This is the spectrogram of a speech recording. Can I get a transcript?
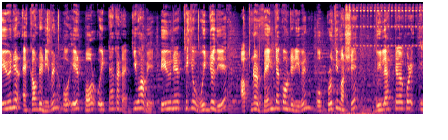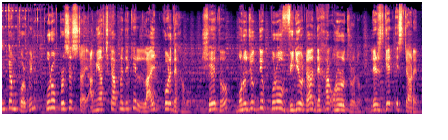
পেইউনের অ্যাকাউন্টে নেবেন ও এরপর ওই টাকাটা কীভাবে পেউনের থেকে উইথড্র দিয়ে আপনার ব্যাংক অ্যাকাউন্টে নেবেন ও প্রতি মাসে দুই লাখ টাকা করে ইনকাম করবেন, পুরো প্রসেসটাই আমি আজকে আপনাদেরকে লাইভ করে দেখাবো। সেহেতু মনোযোগ দিয়ে পুরো ভিডিওটা দেখার অনুরোধ রইল। লেটস গেট স্টার্টেড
